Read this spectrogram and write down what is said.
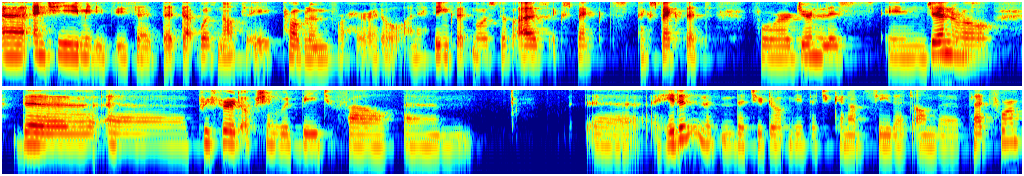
Uh, and she immediately said that that was not a problem for her at all. And I think that most of us expect, expect that for journalists in general, the uh, preferred option would be to file um, uh, hidden, that you don't that you cannot see that on the platform.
